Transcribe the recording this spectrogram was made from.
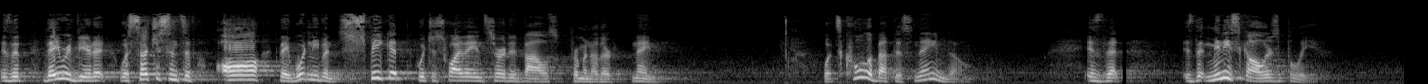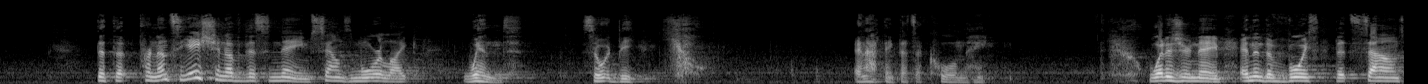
is that they revered it with such a sense of awe, they wouldn't even speak it, which is why they inserted vowels from another name. What's cool about this name, though, is that, is that many scholars believe that the pronunciation of this name sounds more like wind. So it would be Yo. And I think that's a cool name. What is your name? And then the voice that sounds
